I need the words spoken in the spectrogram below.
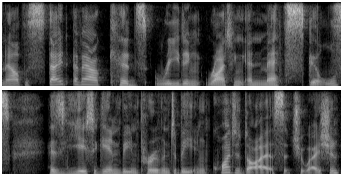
Now, the state of our kids' reading, writing, and math skills has yet again been proven to be in quite a dire situation.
